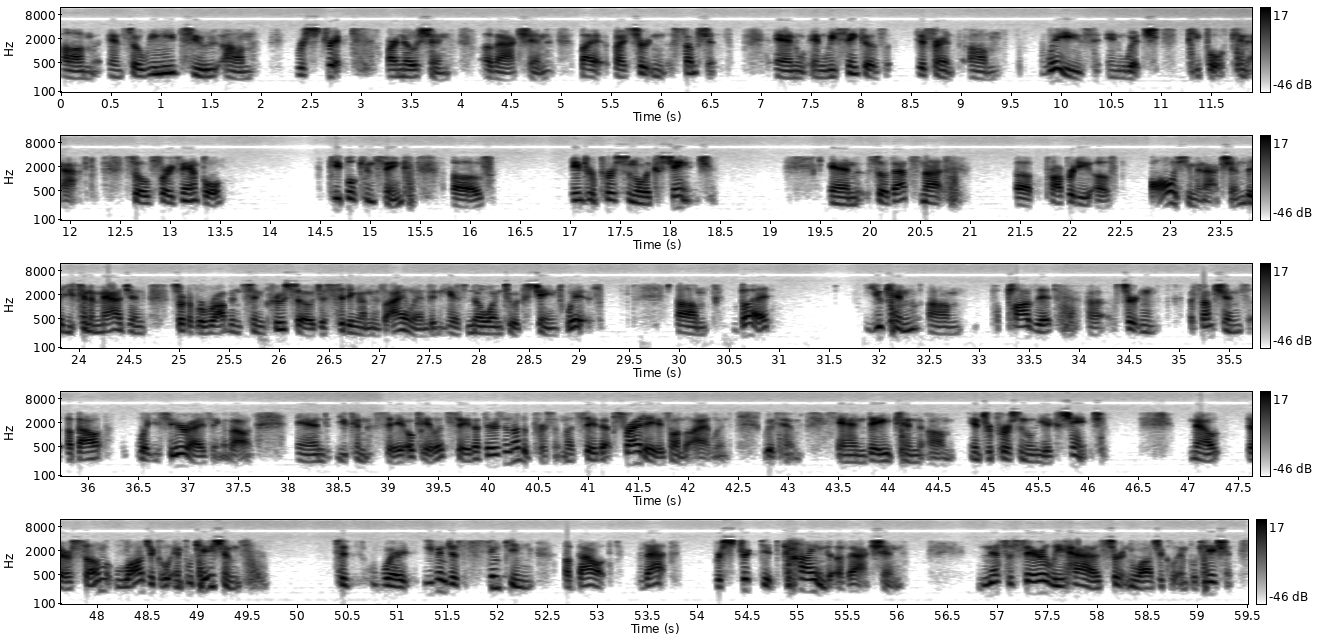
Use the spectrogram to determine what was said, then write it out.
Um, and so we need to um, restrict our notion of action by, by certain assumptions. And, and we think of different um, ways in which people can act. So, for example, people can think of interpersonal exchange. And so that's not a property of all human action that you can imagine sort of a Robinson Crusoe just sitting on his island and he has no one to exchange with. Um, but you can um, posit uh, certain assumptions about what you're theorizing about. And you can say, okay, let's say that there's another person. Let's say that Friday is on the island with him, and they can um, interpersonally exchange. Now, there are some logical implications to where even just thinking about that restricted kind of action necessarily has certain logical implications.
